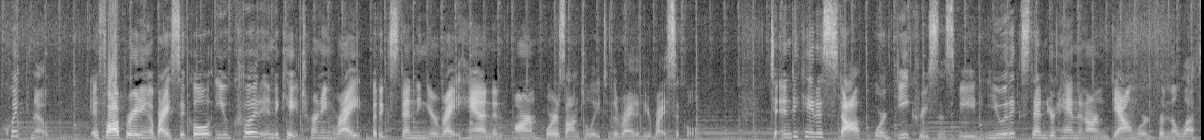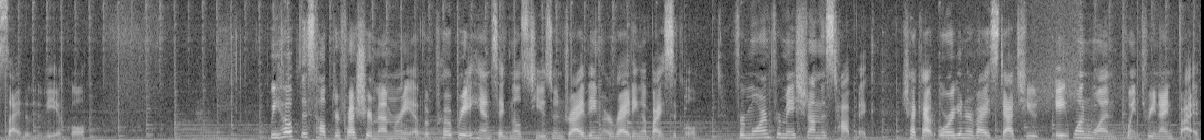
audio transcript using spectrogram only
Quick note, if operating a bicycle, you could indicate turning right, but extending your right hand and arm horizontally to the right of your bicycle. To indicate a stop or decrease in speed, you would extend your hand and arm downward from the left side of the vehicle. We hope this helped refresh your memory of appropriate hand signals to use when driving or riding a bicycle. For more information on this topic, check out Oregon Revised Statute 811.395.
